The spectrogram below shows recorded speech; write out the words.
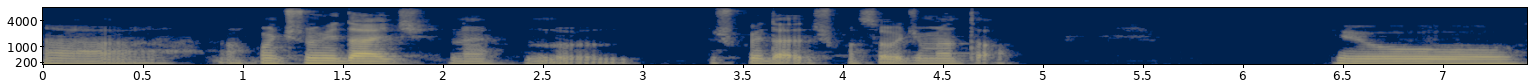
a, a continuidade, né? No, dos cuidados com a saúde mental. Eu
